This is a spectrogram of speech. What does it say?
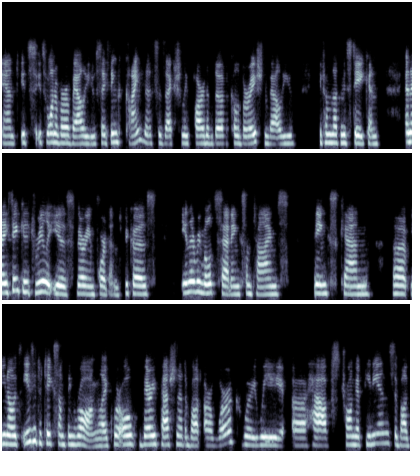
and it's it's one of our values. I think kindness is actually part of the collaboration value if i'm not mistaken and I think it really is very important because in a remote setting, sometimes things can, uh, you know, it's easy to take something wrong. Like we're all very passionate about our work, we, we uh, have strong opinions about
